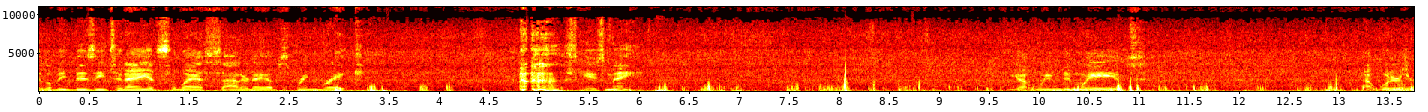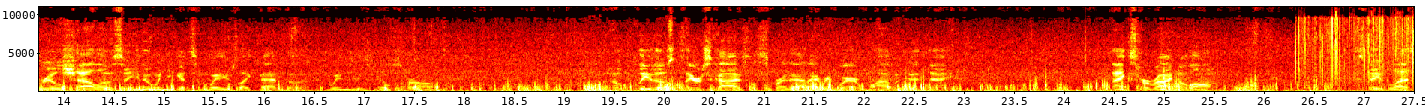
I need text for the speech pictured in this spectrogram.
it'll be busy today. It's the last Saturday of spring break. Excuse me. You got wind and waves. That water's real shallow, so you know when you get some waves like that, the wind is real strong. But hopefully those clear skies will spread out everywhere and we'll have a good day. Thanks for riding along. Stay blessed.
